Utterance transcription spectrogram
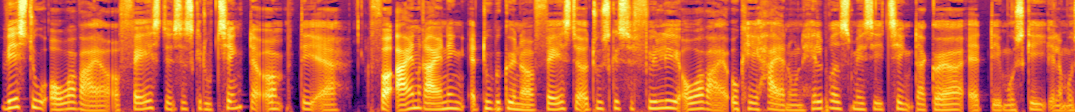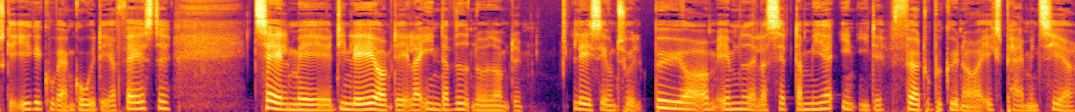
hvis du overvejer at faste, så skal du tænke dig om. Det er for egen regning, at du begynder at faste, og du skal selvfølgelig overveje, okay, har jeg nogle helbredsmæssige ting, der gør, at det måske eller måske ikke kunne være en god idé at faste. Tal med din læge om det, eller en, der ved noget om det. Læs eventuelt bøger om emnet, eller sæt dig mere ind i det, før du begynder at eksperimentere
